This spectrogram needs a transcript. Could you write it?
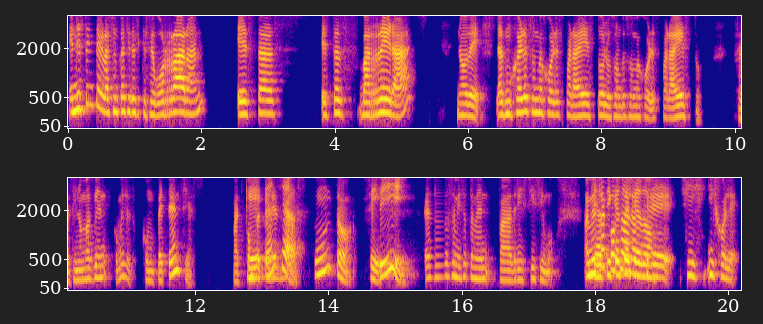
en esta integración casi casi que se borraran estas, estas barreras, ¿no? De las mujeres son mejores para esto, los hombres son mejores para esto. O sea, sino más bien, ¿cómo dices? Competencias. ¿Para qué Competencias. Punto. Sí. Sí. Eso se me hizo también padrísimo. A mí otra cosa de las que, sí, híjole,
